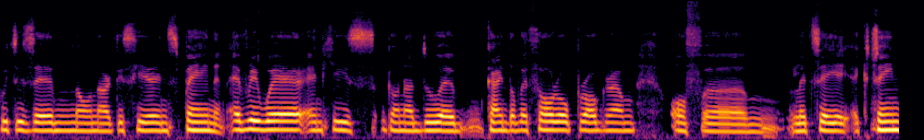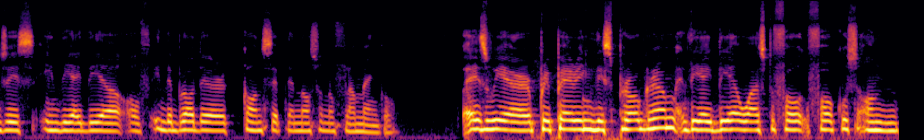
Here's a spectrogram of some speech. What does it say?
which is a known artist here in Spain and everywhere, and he's gonna do a kind of a thorough program of, um, let's say, exchanges in the idea of, in the broader concept and notion of flamenco. As we are preparing this program, the idea was to fo- focus on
